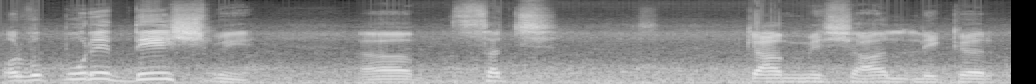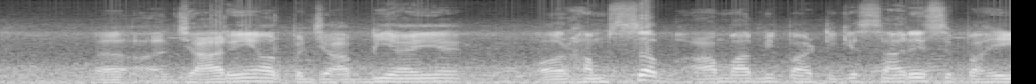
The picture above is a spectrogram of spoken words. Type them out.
और वो पूरे देश में अ, सच का मिसाल लेकर अ, जा रहे हैं और पंजाब भी आए हैं और हम सब आम आदमी पार्टी के सारे सिपाही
